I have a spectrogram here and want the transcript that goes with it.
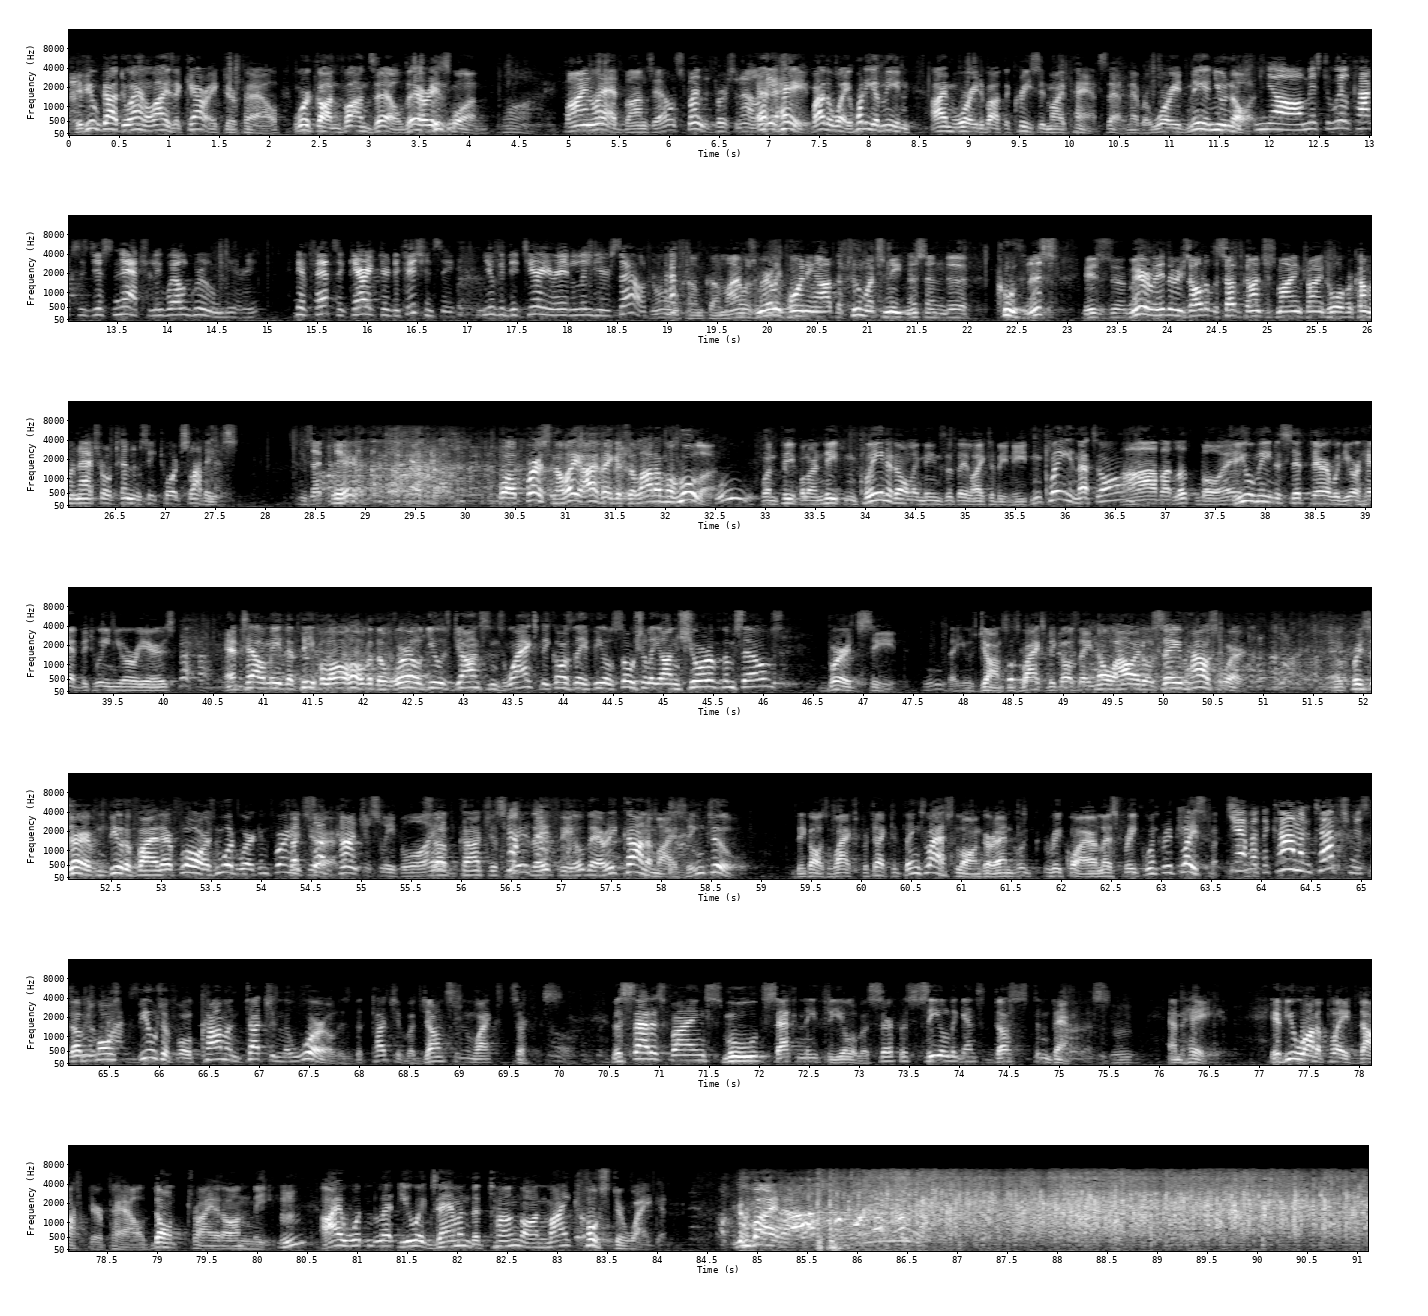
If you've got to analyze a character, pal, work on Von Zell. There is one. Why, fine lad, Von Zell. Splendid personality. Uh, hey, by the way, what do you mean I'm worried about the crease in my pants? That never worried me, and you know it. No, Mr. Wilcox is just naturally well groomed, dearie. If that's a character deficiency, you could deteriorate a little yourself. Oh, come, come. I was merely pointing out that too much neatness and uh, couthness is uh, merely the result of the subconscious mind trying to overcome a natural tendency toward sloppiness. Is that clear? Well, personally, I think it's a lot of mahula. When people are neat and clean, it only means that they like to be neat and clean, that's all. Ah, but look, boy. Do you mean to sit there with your head between your ears and tell me that people all over the world use Johnson's wax because they feel socially unsure of themselves? Birdseed. They use Johnson's wax because they know how it'll save housework. It'll preserve and beautify their floors and woodwork and furniture. But furniture. subconsciously, boy. Subconsciously, they feel they're economizing, too. Because wax protected things last longer and re- require less frequent replacements. Yeah, but the common touch, Mr. The Wilcox. most beautiful common touch in the world is the touch of a Johnson waxed surface. The satisfying, smooth, satiny feel of a surface sealed against dust and dampness. Mm-hmm. And hey, if you want to play doctor, pal, don't try it on me. Hmm? I wouldn't let you examine the tongue on my coaster wagon. Goodbye now.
